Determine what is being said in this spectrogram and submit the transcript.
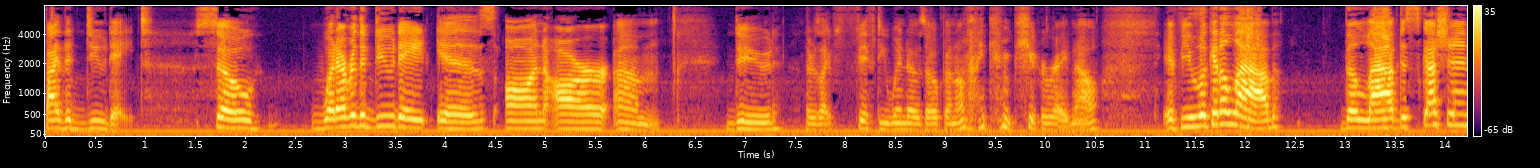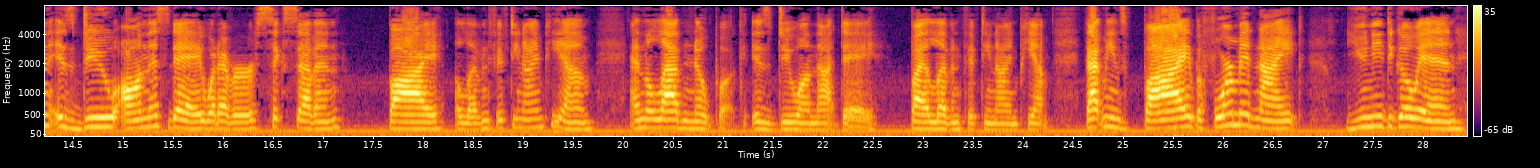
by the due date. So whatever the due date is on our, um, dude, there's like 50 windows open on my computer right now. If you look at a lab, the lab discussion is due on this day, whatever, 6-7 by 11.59 p.m., and the lab notebook is due on that day by 11.59 p.m. That means by, before midnight, you need to go in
